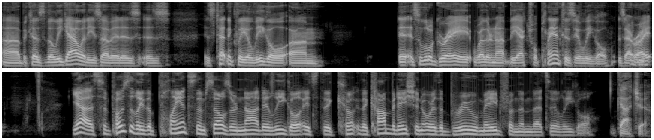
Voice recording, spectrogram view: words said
uh, because the legalities of it is is is technically illegal. Um, it- it's a little gray whether or not the actual plant is illegal. Is that Mhm. right? Yeah, supposedly the plants themselves are not illegal. It's the co- the combination or the brew made from them that's illegal. Gotcha.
